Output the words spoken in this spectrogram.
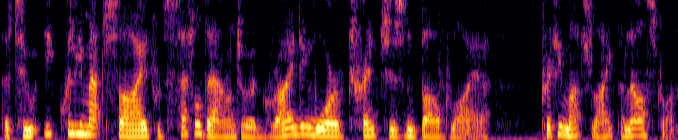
the two equally matched sides would settle down to a grinding war of trenches and barbed wire, pretty much like the last one.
